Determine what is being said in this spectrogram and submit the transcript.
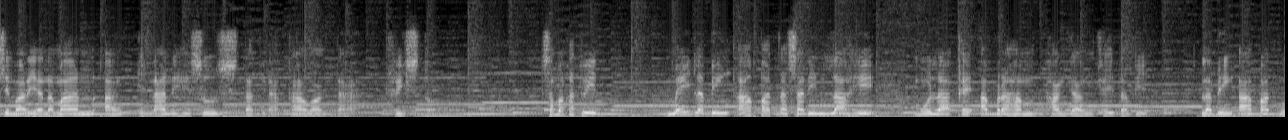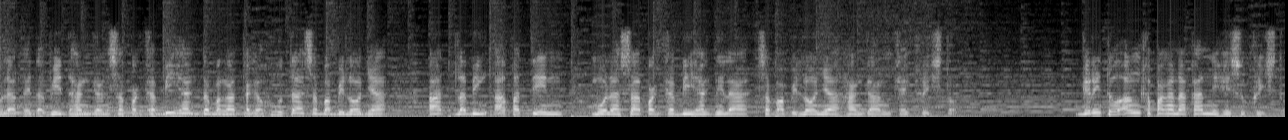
Si Maria naman ang ina ni Jesus na tinatawag na Kristo. Sa makatwid, may labing apat na salinlahi mula kay Abraham hanggang kay David. Labing apat mula kay David hanggang sa pagkabihag ng mga taga-Huda sa Babylonia at labing apat din mula sa pagkabihag nila sa Babylonia hanggang kay Kristo. Ganito ang kapanganakan ni Heso Kristo.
